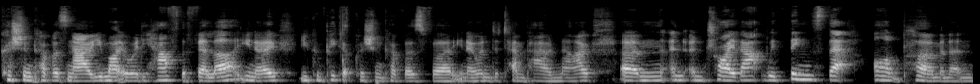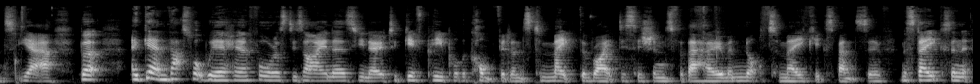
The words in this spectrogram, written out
cushion covers now you might already have the filler you know you can pick up cushion covers for you know under £10 now, um, and, and try that with things that aren't permanent. Yeah. But again, that's what we're here for as designers, you know, to give people the confidence to make the right decisions for their home and not to make expensive mistakes. And at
